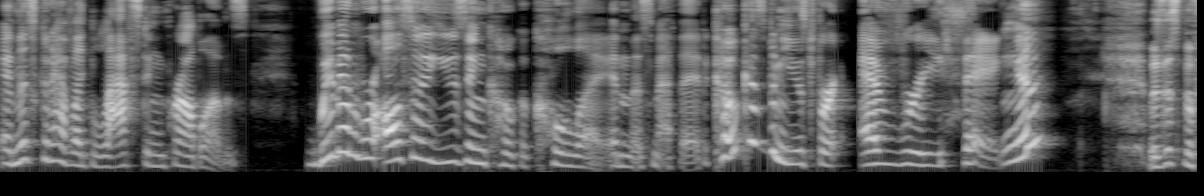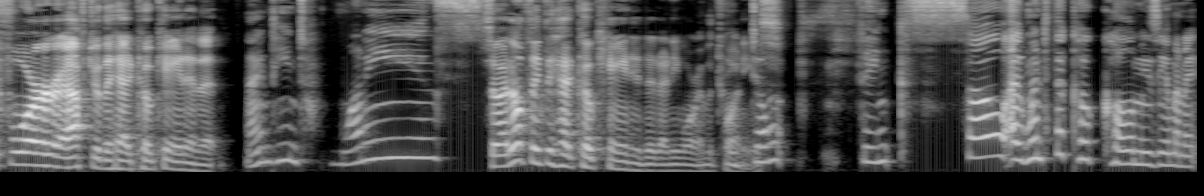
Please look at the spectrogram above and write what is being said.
and this could have like lasting problems. Women were also using Coca Cola in this method. Coke has been used for everything. Was this before or after they had cocaine in it? 1920s? So I don't think they had cocaine in it anymore in the I 20s. don't think so. I went to the Coca Cola Museum and I,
